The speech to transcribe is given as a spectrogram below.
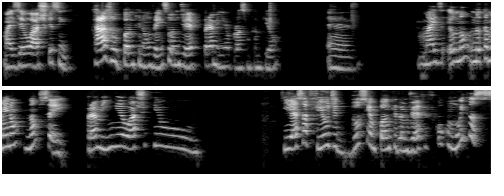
mas eu acho que assim, caso o Punk não vença, o MJF para mim é o próximo campeão. É, mas eu não, eu também não, não sei. Para mim, eu acho que o que essa field do CM Punk e do MJF ficou com muitas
